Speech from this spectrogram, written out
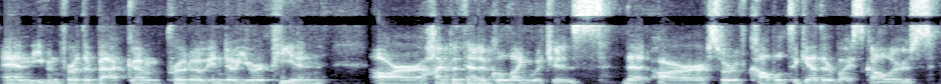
and even further back, um, Proto Indo European are hypothetical languages that are sort of cobbled together by scholars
